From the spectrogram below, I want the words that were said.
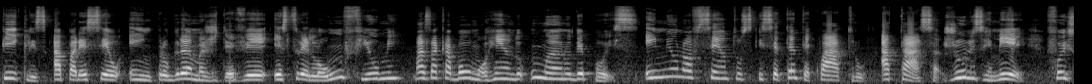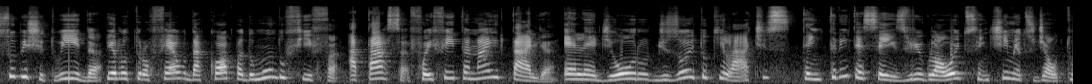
Pickles apareceu em programas de TV, estrelou um filme, mas acabou morrendo um ano depois. Em 1974, a taça Jules Rimet foi substituída pelo troféu da Copa do Mundo FIFA. A taça foi feita na Itália. Ela é de ouro 18 quilates, tem 36,8 centímetros de altura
